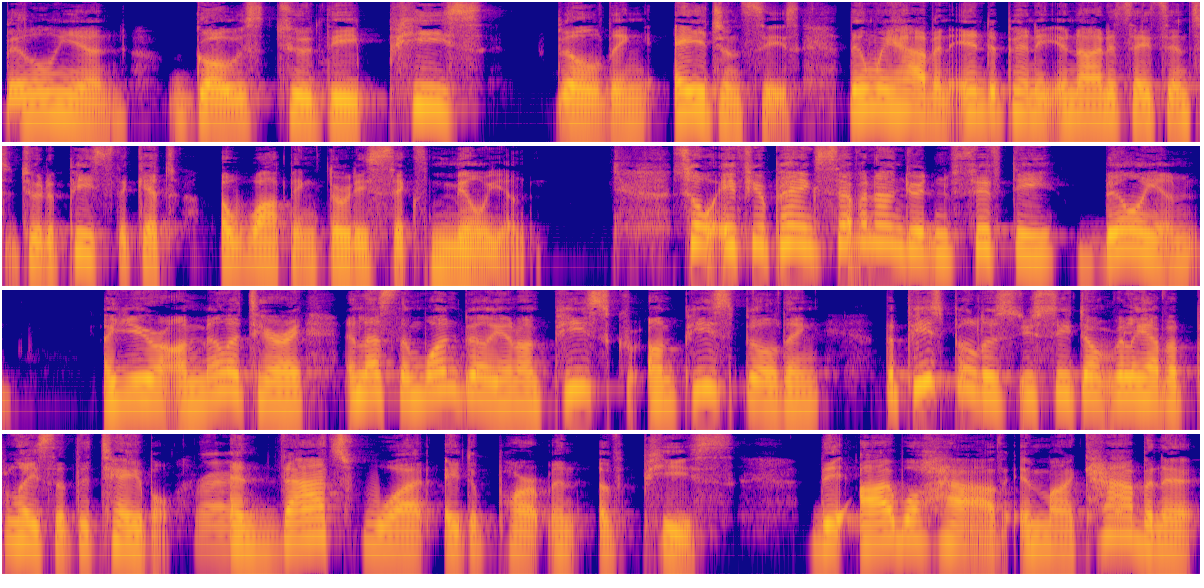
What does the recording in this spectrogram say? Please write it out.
billion goes to the peace building agencies. Then we have an independent United States Institute of Peace that gets a whopping 36 million. So if you're paying 750 billion a year on military and less than 1 billion on peace on peace building, the peace builders you see don't really have a place at the table. Right. And that's what a Department of Peace the I will have in my cabinet.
